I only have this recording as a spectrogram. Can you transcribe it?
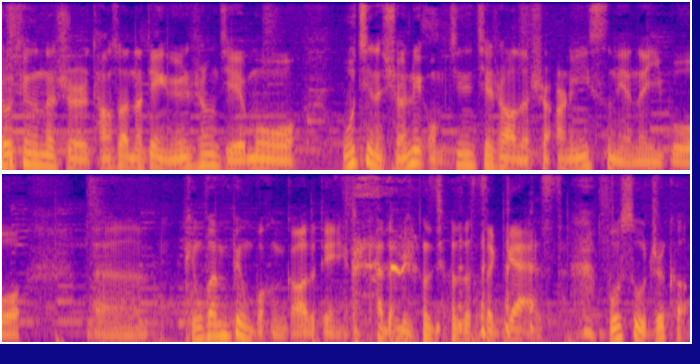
收听的是糖蒜的电影原声节目《无尽的旋律》。我们今天介绍的是二零一四年的一部，呃，评分并不很高的电影，它的名字叫做《The Guest》不速之客。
